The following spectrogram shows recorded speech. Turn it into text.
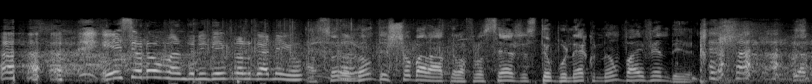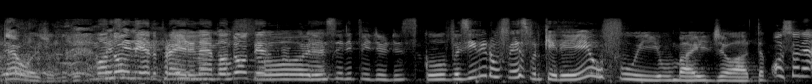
Esse eu não mando ninguém para lugar nenhum. A Sônia não deixou barato. Ela falou, Sérgio, esse teu boneco não vai vender. e até hoje. Mandou o dedo pra ele, né? Mandou o dedo pro flores, boneco. ele pediu desculpas. E ele não fez por querer, eu fui uma idiota. Ô, Sônia,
